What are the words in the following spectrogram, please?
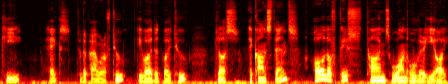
p x to the power of 2 divided by 2 plus a constant. All of this times 1 over ei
